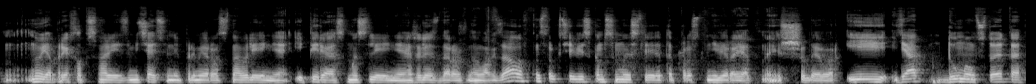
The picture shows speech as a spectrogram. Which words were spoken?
Ну, я приехал посмотреть замечательный пример восстановления и переосмысления железнодорожного вокзала в конструктивистском смысле. Это просто невероятный шедевр. И я думал, что это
